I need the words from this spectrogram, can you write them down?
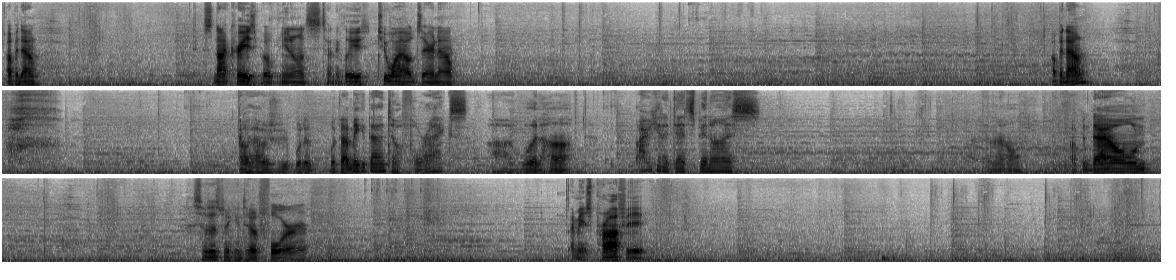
Up and down. It's not crazy, but, you know, it's technically two wilds there now. Up and down. Oh, that was would it would that make it that into a 4x? Oh, it would, huh? Are you gonna dead spin us? I don't know. Up and down. So this make it into a four. I mean, it's profit.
